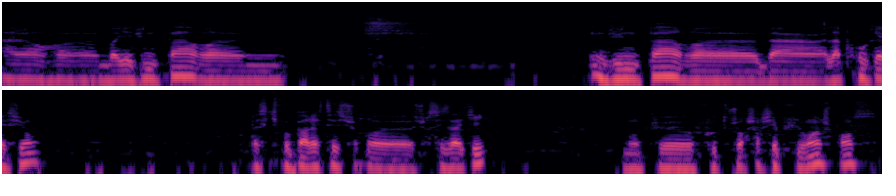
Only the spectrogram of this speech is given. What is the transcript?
alors euh, bah, il y a d'une part, d'une part, ben, la progression, parce qu'il ne faut pas rester sur, sur ses acquis. Donc, il faut toujours chercher plus loin, je pense.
